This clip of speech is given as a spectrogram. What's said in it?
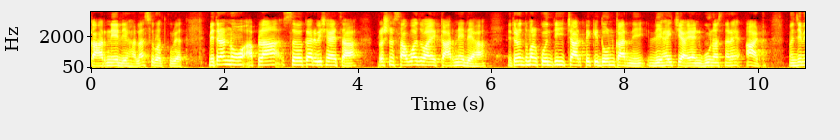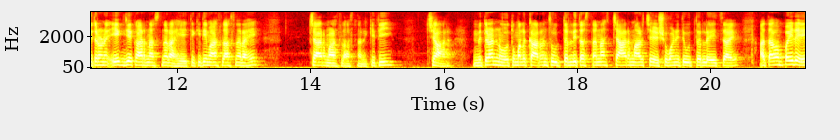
कारणे लिहायला सुरुवात करूयात. मित्रांनो आपला सहकार विषयाचा प्रश्न सहावा जो आहे कारणे लिहा. मित्रांनो तुम्हाला कोणतीही चारपैकी दोन कारणे लिहायची आहे आणि गुण असणार आहे आठ. म्हणजे मित्रांनो एक जे कारण असणार आहे ते किती मार्क्सला असणार आहे? चार मार्क्सला असणार आहे. किती? चार. मित्रांनो तुम्हाला कारणचं उत्तर लिहित असताना चार मार्चच्या हिशोबाने ते उत्तर लिहायचं आहे. आता आपण पहिले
